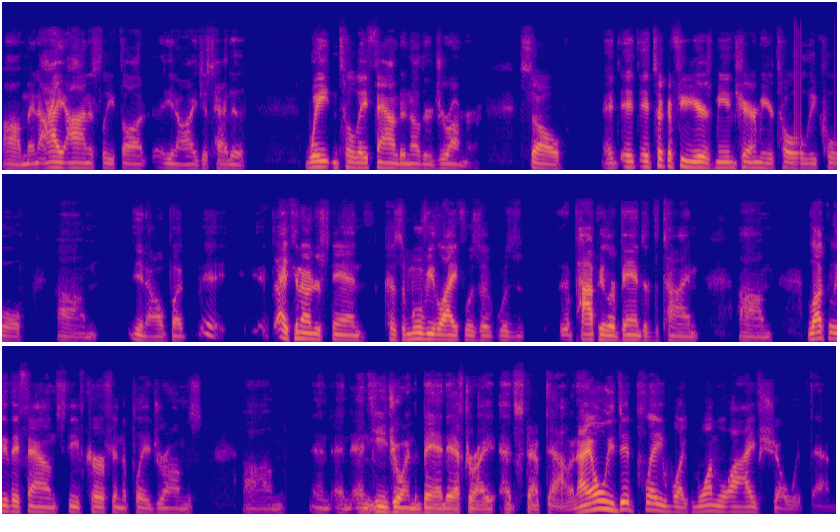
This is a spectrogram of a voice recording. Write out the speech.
Um, and I honestly thought, you know, I just had to wait until they found another drummer. So it, it, it took a few years. Me and Jeremy are totally cool, um, you know, but it, I can understand because the Movielife was a was a popular band at the time. Um, luckily, they found Steve Curfin to play drums, um, and and and he joined the band after I had stepped out. And I only did play like one live show with them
